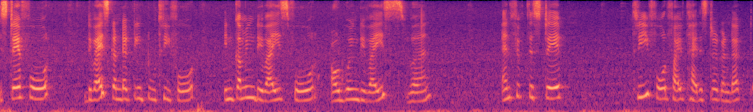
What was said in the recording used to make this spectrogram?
step 4 device conducting 234 incoming device 4 outgoing device 1 and fifth step 3 4 5 thyristor conduct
